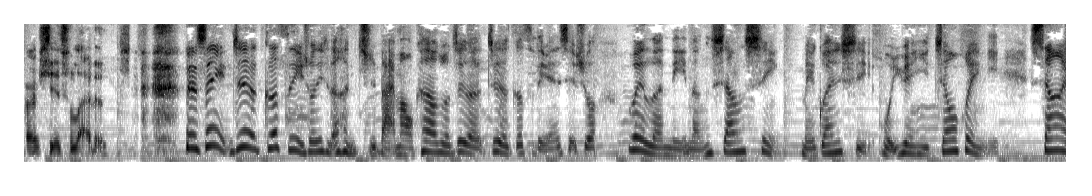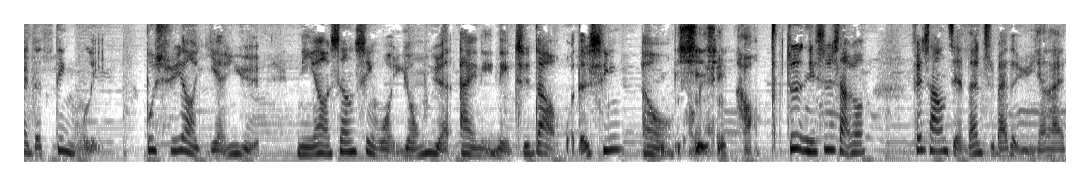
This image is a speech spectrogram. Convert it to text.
而写出来的。对，所以这个歌词你说你写的很直白嘛？我看到说这个这个歌词里面写说，为了你能相信，没关系，我愿意教会你相爱的定理，不需要言语，你要相信我永远爱你，你知道我的心哦。是是，okay, 好，就是你是不是想说。非常简单直白的语言来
